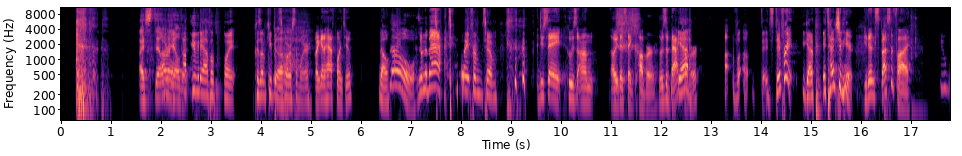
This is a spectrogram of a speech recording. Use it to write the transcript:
I still All right, nailed I'll it. give you half a point because I'm keeping Ugh. score somewhere. Do I get a half point too? No, No, It's on the back. away from Tim. Did you say who's on? Oh, you did say cover. There's a back Yeah. cover. Uh, uh, it's different. You got to pay attention here. You didn't specify. You-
